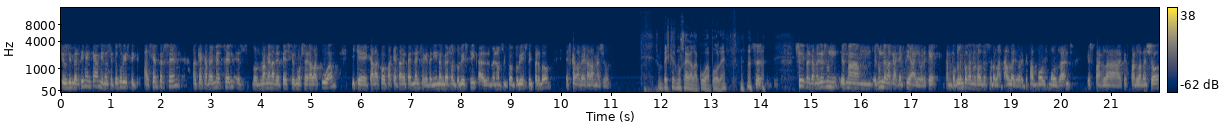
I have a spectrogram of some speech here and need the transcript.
Si els invertim, en canvi, en el sector turístic al 100%, el que acabem fent és doncs, una mena de peix que es mossega la cua i que cada cop aquesta dependència que tenim envers el turístic, en el sector turístic, perdó, és cada vegada major. És un peix que es mossega la cua, Pol, eh? Sí. Sí, perquè a més és un, és, una, és un debat que aquest ha. Jo crec que tampoc l'hem posat nosaltres sobre la taula. Jo crec que fa molts, molts anys que es parla, que es parla d'això.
